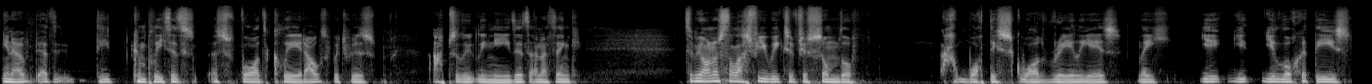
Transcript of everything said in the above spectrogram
you know, they completed a squad cleared out, which was absolutely needed. And I think, to be honest, the last few weeks have just summed up what this squad really is. Like you, you, you look at these,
